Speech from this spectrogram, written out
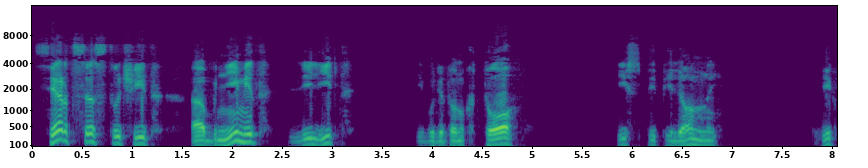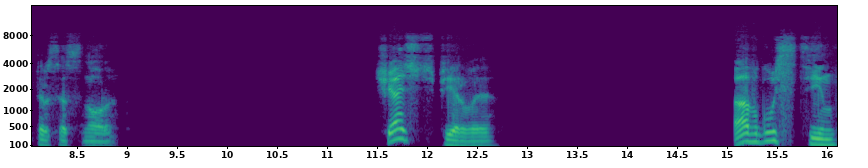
сердце стучит, обнимет, лилит, и будет он кто? Испепеленный. Виктор Соснора. Часть первая. Августин.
